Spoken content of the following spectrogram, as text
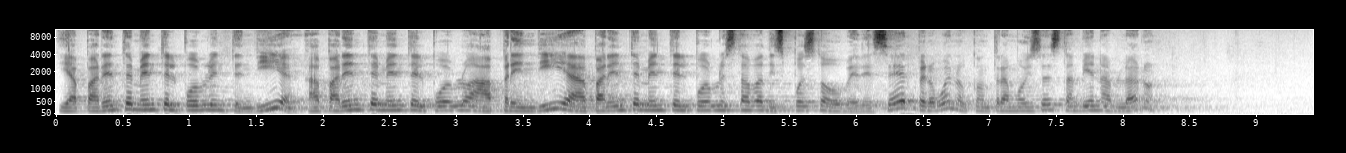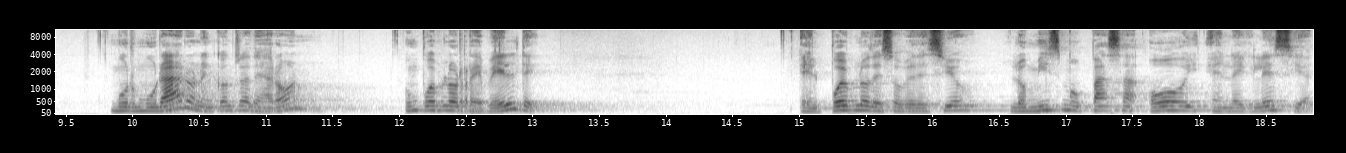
Y aparentemente el pueblo entendía, aparentemente el pueblo aprendía, aparentemente el pueblo estaba dispuesto a obedecer, pero bueno, contra Moisés también hablaron. Murmuraron en contra de Aarón, un pueblo rebelde. El pueblo desobedeció. Lo mismo pasa hoy en la iglesia.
